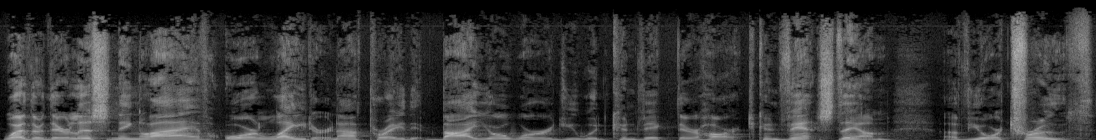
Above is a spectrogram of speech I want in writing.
whether they're listening live or later. And I pray that by your word you would convict their heart, convince them of your truth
